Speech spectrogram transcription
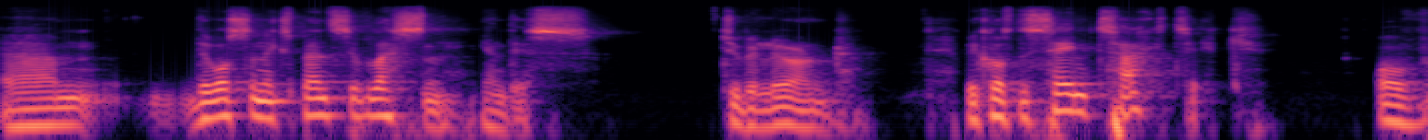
um, there was an expensive lesson in this to be learned because the same tactic of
